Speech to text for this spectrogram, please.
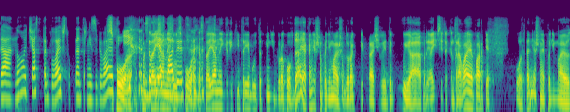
да, но часто так бывает, что центр не забивают, Споры, постоянно идут падает. споры, постоянно игроки требуют отменить дураков. Да, я, конечно, понимаю, что дурак перекрачивает игру, а, а если это контровая партия, вот, конечно, я понимаю.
